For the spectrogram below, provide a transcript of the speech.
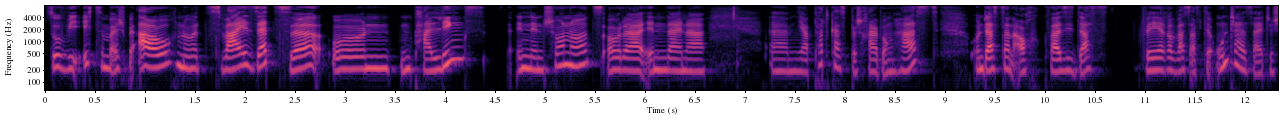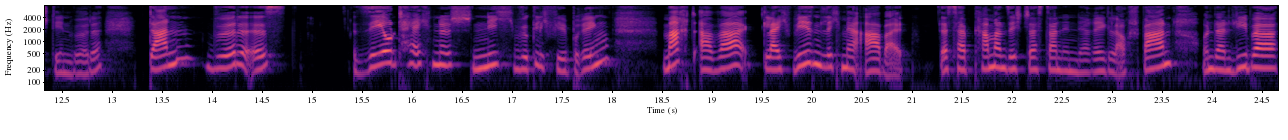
so wie ich zum Beispiel auch, nur zwei Sätze und ein paar Links in den Shownotes oder in deiner ähm, ja, Podcast-Beschreibung hast und das dann auch quasi das wäre, was auf der Unterseite stehen würde, dann würde es SEO-technisch nicht wirklich viel bringen, macht aber gleich wesentlich mehr Arbeit. Deshalb kann man sich das dann in der Regel auch sparen und dann lieber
